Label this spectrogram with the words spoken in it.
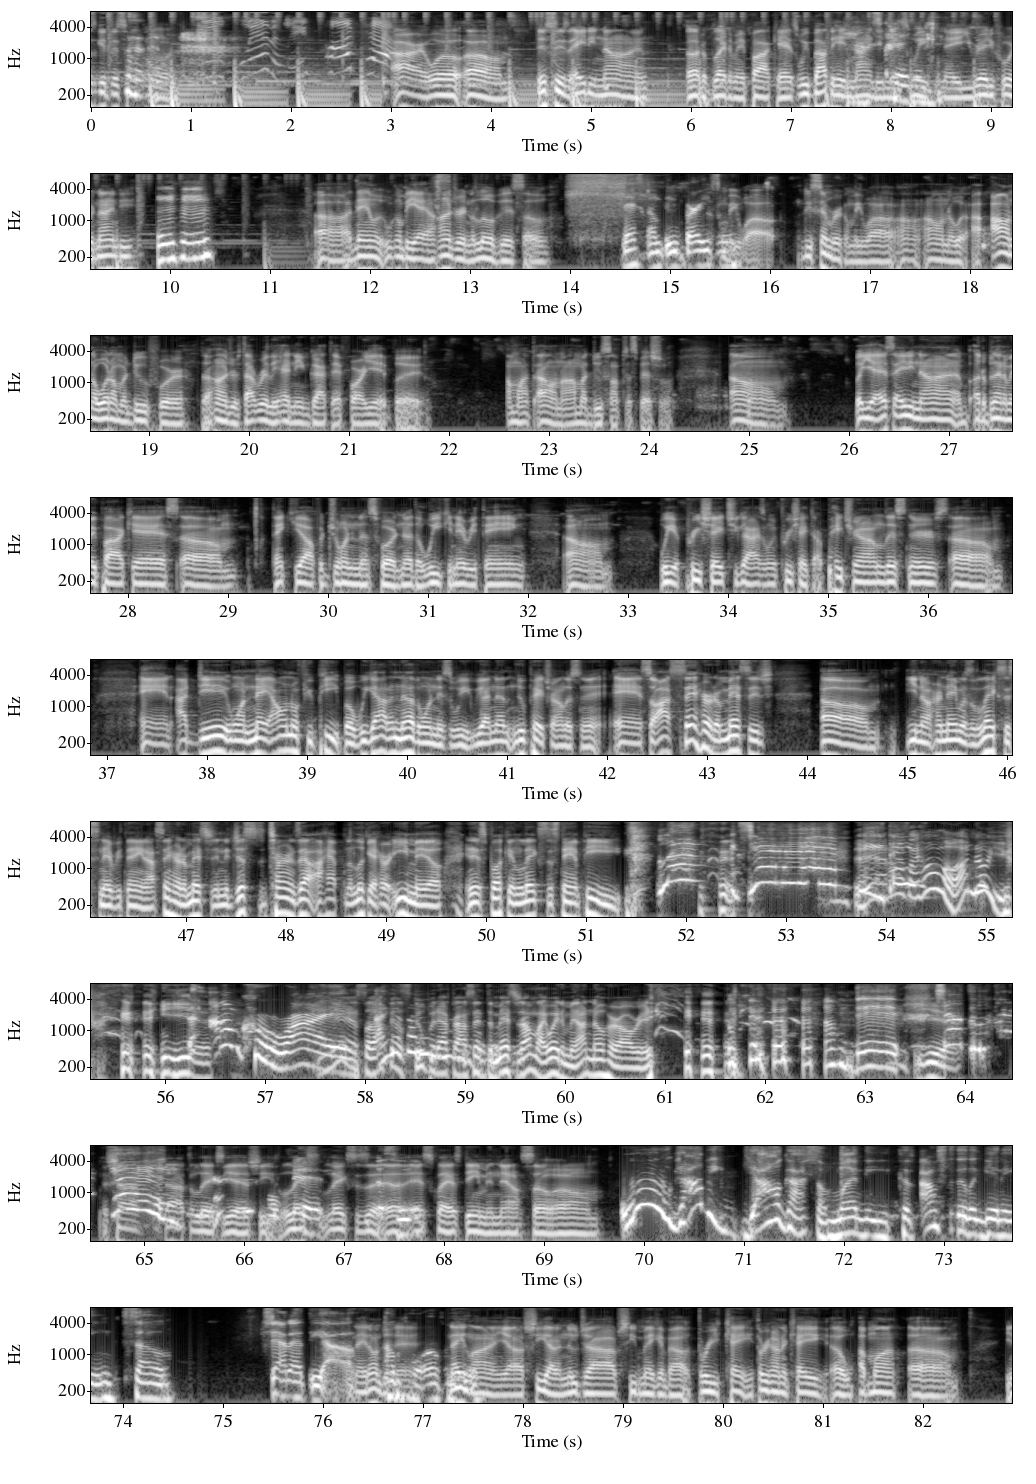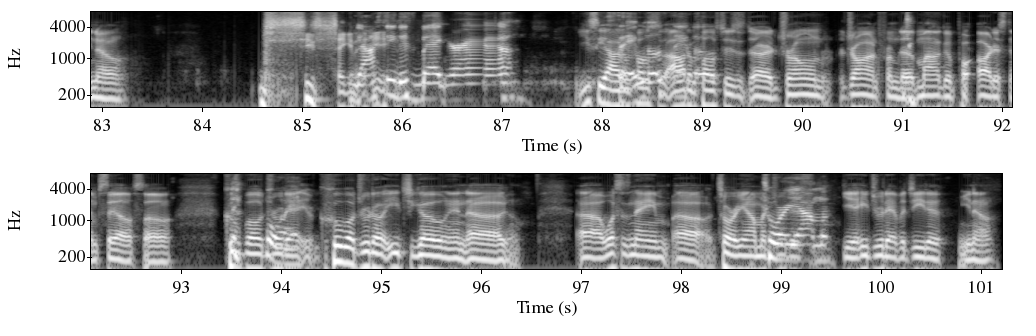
let's get this one going. All right. Well, um, this is 89 of the Blade of Me podcast. We about to hit 90 next week. Nate, you ready for 90? Mm-hmm. Uh, then we're gonna be at 100 in a little bit. So That's gonna be crazy. It's gonna be wild. December gonna be wild. I don't, I don't know what I, I don't know what I'm gonna do for the hundredth. I really hadn't even got that far yet, but I'm gonna, I don't know. I'm gonna do something special. Um, but yeah, it's 89 of the Blend Me podcast. Um, thank you all for joining us for another week and everything. Um, we appreciate you guys and we appreciate our Patreon listeners. Um, and I did one Nate. I don't know if you peep, but we got another one this week. We got another new Patreon listener, and so I sent her the message. Um, you know, her name was Alexis and everything, and I sent her the message, and it just turns out I happened to look at her email, and it's fucking Lex the Stampede. Lex, yay! Yeah, and I was like, hold on, I know you. yeah. I'm crying. Yeah, so I, I felt guess I stupid after I sent the message. I'm like, wait a minute, I know her already. I'm dead. Yeah. Shout out to shout, out, shout out to Lex. Yeah, she Lex. Lex is a, a S class demon now. So um Ooh, y'all be y'all got some money because I'm still getting so. Shout out to y'all. They don't do I'm that. poor over Nate here. lying, y'all. She got a new job. She making about three k, three hundred k a month. Um, you know, she's shaking. Y'all head. see this background? You see all the posters. All the posters are drawn drawn from the manga po- artists themselves. So Kubo drew that. Kubo drew the Ichigo and uh, uh, what's his name? Uh, Toriyama. Toriyama. Yeah, he drew that Vegeta. You know.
